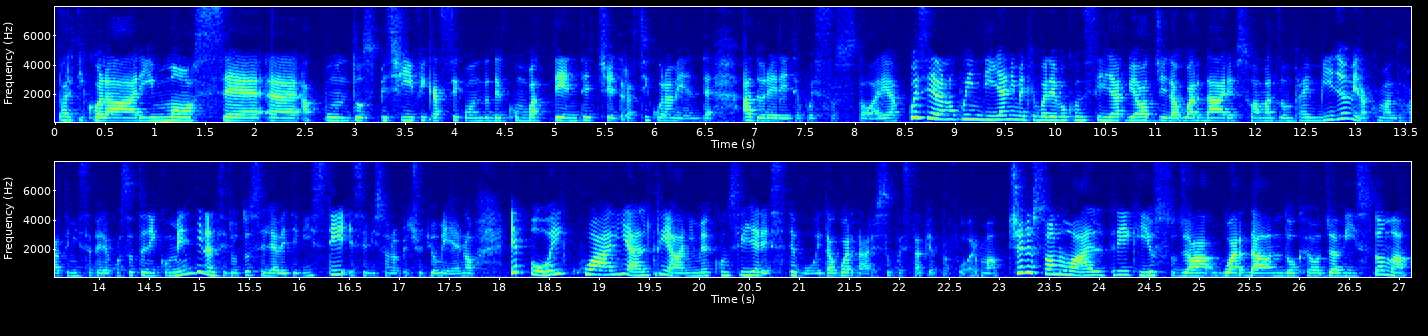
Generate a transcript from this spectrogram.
particolari, mosse eh, appunto specifiche a seconda del combattente eccetera sicuramente adorerete questa storia. Questi erano quindi gli anime che volevo consigliarvi oggi da guardare su Amazon Prime Video. Mi raccomando fatemi sapere qua sotto nei commenti innanzitutto se li avete visti e se vi sono piaciuti o meno. E poi quali altri anime consigliereste voi da guardare su questa piattaforma. Ce ne sono altri che io sto già guardando, che ho già visto, ma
